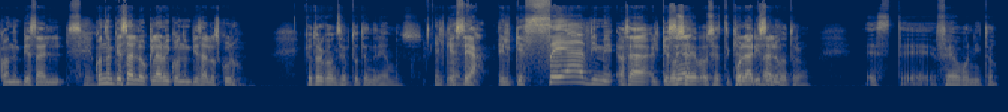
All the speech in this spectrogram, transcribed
cuando empieza el. Sí. Cuando empieza lo claro y cuando empieza lo oscuro. ¿Qué otro concepto tendríamos? El que sea. El que sea, dime. O sea, el que no sea. sé, o sea, polarízalo. en otro. Este, feo, bonito.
